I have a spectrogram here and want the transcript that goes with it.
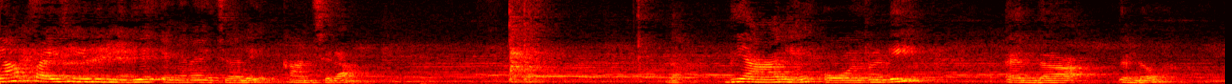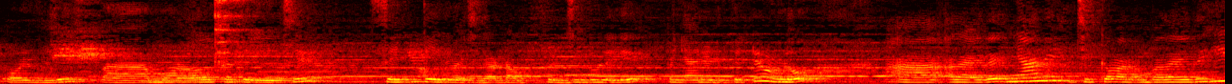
ഞാൻ ഫ്രൈ ചെയ്യുന്ന രീതി എങ്ങനെയാണെന്ന് വെച്ചാൽ കാണിച്ചു തരാം. ഇത് ഞാൻ ഓൾറെഡി എന്താ ഉണ്ടോ ഓൾറെഡി മുളകൊക്കെ തേച്ച് സെറ്റ് ചെയ്ത് വെച്ചത് കേട്ടോ ഫ്രിഡ്ജിന്റെ ഉള്ളിൽ ഇപ്പം ഞാൻ എടുത്തിട്ടേ ഉള്ളൂ. അതായത് ഞാൻ ചിക്കൻ വറക്കുമ്പോൾ അതായത് ഈ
